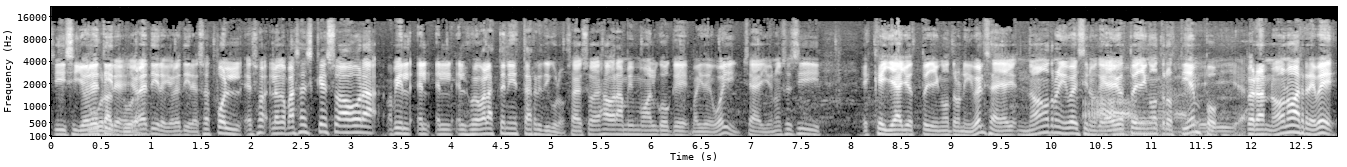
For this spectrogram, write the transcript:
Sí, sí, yo le duras, tiré, yo duras. le tiré, yo le tiré. Eso es por, eso, lo que pasa es que eso ahora, papi, el, el, el juego de las tenis está ridículo. O sea, eso es ahora mismo algo que, by the way, o sea, yo no sé si es que ya yo estoy en otro nivel, o sea, ya yo- no en otro nivel, sino que ya yo estoy en otros Ay, tiempos. ya. Pero no, no, al revés.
